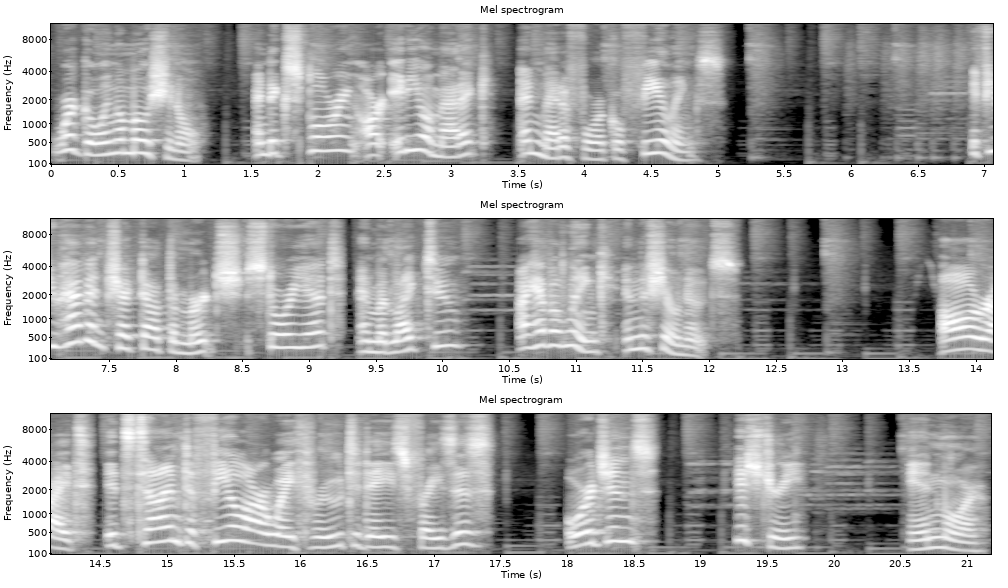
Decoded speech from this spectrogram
we're going emotional and exploring our idiomatic and metaphorical feelings. If you haven't checked out the merch store yet and would like to, I have a link in the show notes. All right, it's time to feel our way through today's phrases, origins, history, and more.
